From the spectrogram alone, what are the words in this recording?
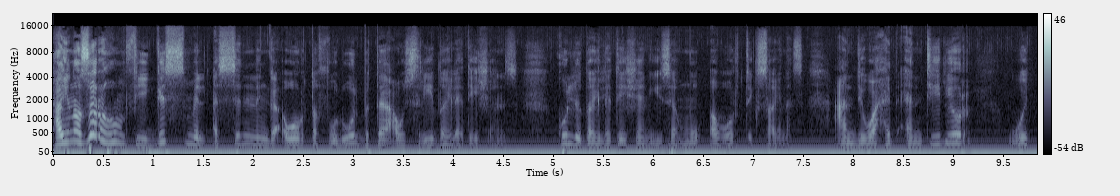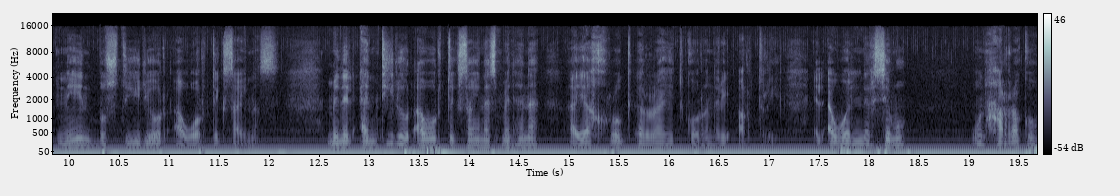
هيناظرهم في جسم ال ascending aorta في ال wall بتاعه 3 dilatations كل dilatation يسموه aortic sinus عندي واحد anterior واثنين posterior aortic sinus من ال anterior aortic sinus من هنا هيخرج ال right coronary artery الأول نرسمه ونحركه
